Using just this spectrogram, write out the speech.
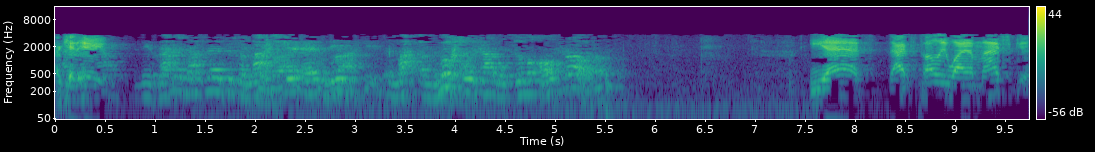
I can hear you. Yes, that's totally why a mashke.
